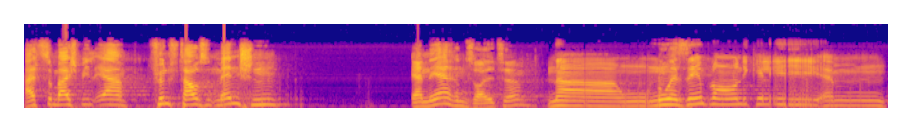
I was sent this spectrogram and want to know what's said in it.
als zum Beispiel er 5000 Menschen ernähren sollte, Na, um, num exemplo onde que ele em,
